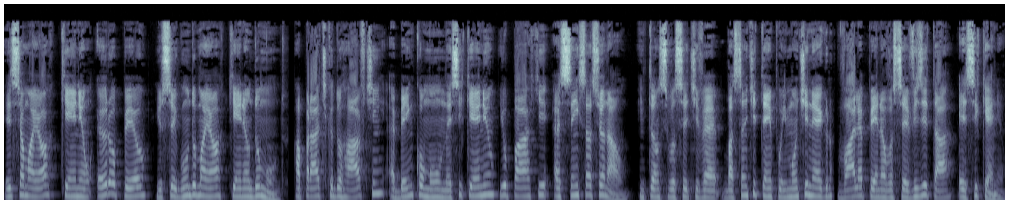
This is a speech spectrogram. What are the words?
Esse é o maior canyon europeu e o segundo maior canyon do mundo. A prática do rafting é bem comum nesse canyon e o parque é sensacional. Então, se você tiver bastante tempo em Montenegro, vale a pena você visitar esse canyon.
